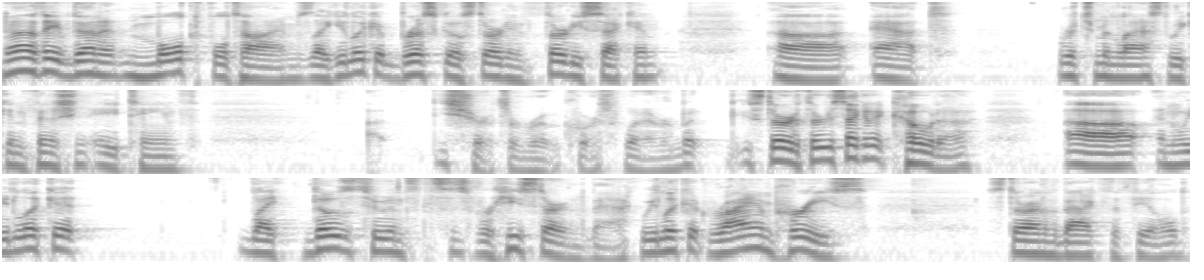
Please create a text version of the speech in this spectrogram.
now that they've done it multiple times, like you look at Briscoe starting 32nd uh, at Richmond last weekend, finishing 18th. Uh, sure, it's a road course, whatever, but started 32nd at COTA. Uh, and we look at like those two instances where he's starting the back. We look at Ryan Preece starting the back of the field,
